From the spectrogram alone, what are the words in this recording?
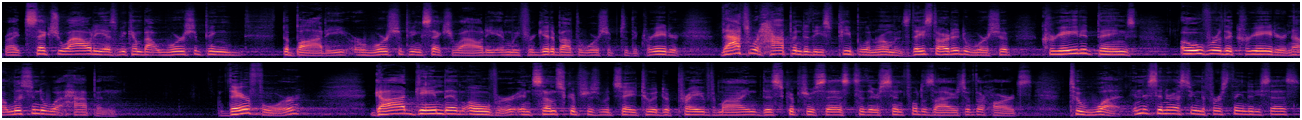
right? Sexuality has become about worshiping the body or worshiping sexuality, and we forget about the worship to the creator. That's what happened to these people in Romans. They started to worship created things over the creator. Now, listen to what happened. Therefore, God gave them over, and some scriptures would say to a depraved mind. This scripture says to their sinful desires of their hearts. To what? Isn't this interesting? The first thing that he says?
